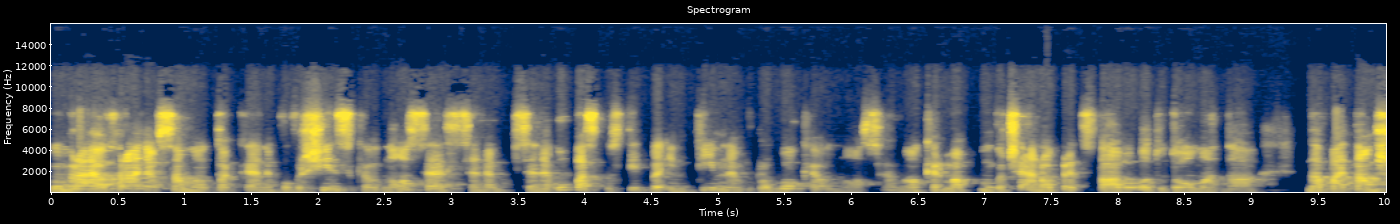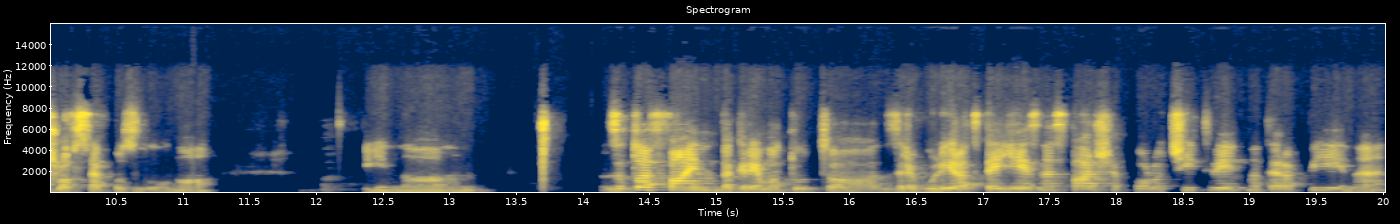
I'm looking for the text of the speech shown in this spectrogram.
Bom raje ohranjal samo tako površinske odnose, se ne, se ne upa spustiti v intimne, v globoke odnose, no? ker ima mogoče eno predstavo od doma, da, da pa je tam šlo vse po zlu. No? In um, zato je fajn, da gremo tudi uh, zregulirati te jezne starše po ločitvi na terapiji, ne?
